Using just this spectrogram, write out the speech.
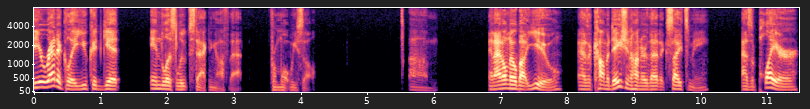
theoretically you could get endless loot stacking off that from what we saw. Um, and I don't know about you as a commendation hunter, that excites me. As a player,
